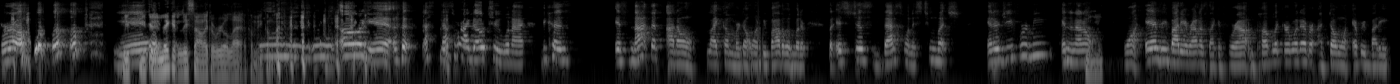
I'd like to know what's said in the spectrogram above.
girl. You, yeah. you could make it at least sound like a real laugh. I mean, come on. Mm, mm, oh yeah, that's that's where I go to when I because it's not that I don't like them or don't want to be bothered with whatever, but it's just that's when it's too much energy for me, and then I don't Mhm. want everybody around us. Like if we're out in public or whatever, I don't want everybody.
